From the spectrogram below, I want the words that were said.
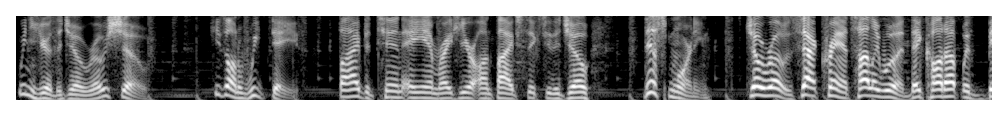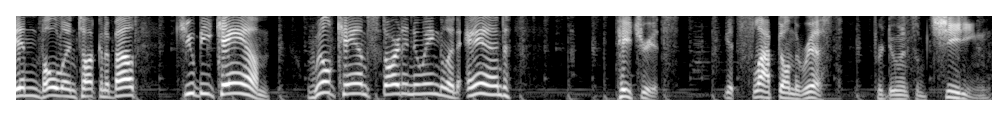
when you hear The Joe Rose Show. He's on weekdays, 5 to 10 a.m. right here on 560 The Joe. This morning, Joe Rose, Zach Krantz, Hollywood, they caught up with Ben Volin talking about QB Cam. Will Cam start in New England? And Patriots get slapped on the wrist for doing some cheating.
